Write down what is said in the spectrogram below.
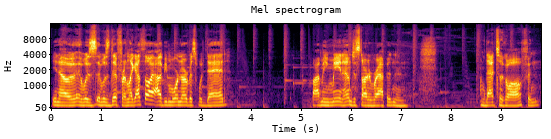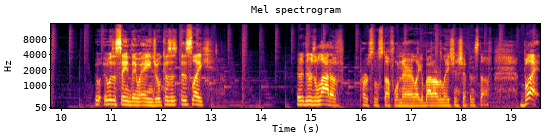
you know, it was it was different. Like I thought I'd be more nervous with Dad But, I mean, me and him just started rapping, and that took off, and it, was the same thing with Angel because it's, it's, like there, there's a lot of personal stuff on there, like about our relationship and stuff. But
